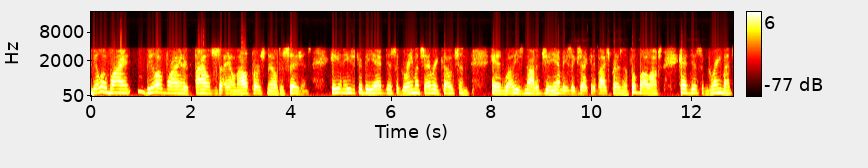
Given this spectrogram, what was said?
Bill O'Brien, Bill O'Brien final say on all personnel decisions. He and Easterby had disagreements. Every coach and and well, he's not a GM; he's executive vice president of football ops. Had disagreements,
